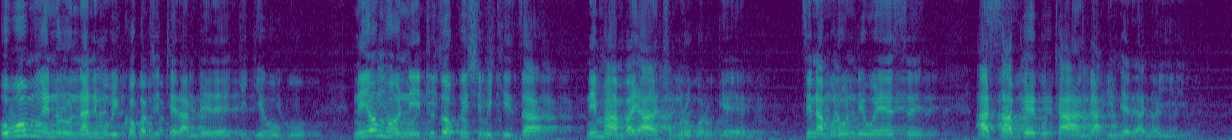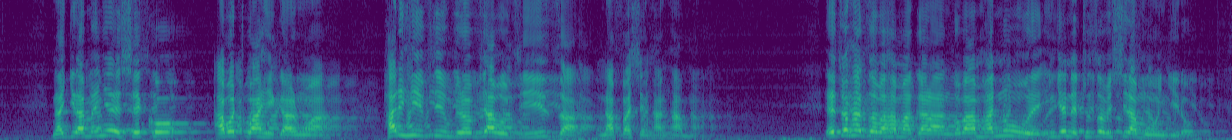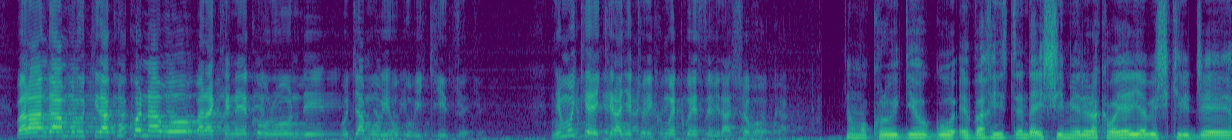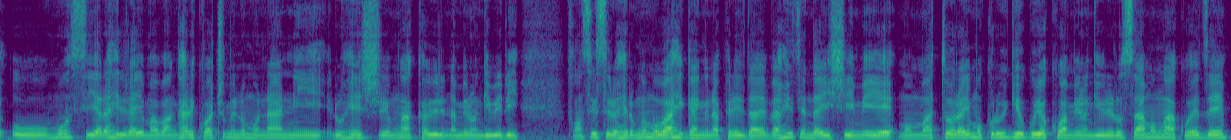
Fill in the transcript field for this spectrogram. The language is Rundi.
ubumwe n'urunani mu bikorwa by'iterambere ry'igihugu niyo nkoni tuzokwishimikiza n'impamba yacu muri urwo rugendo zina murundi wese asabwe gutanga intererano yiwe nagira amenyeshe ko abo twahiganwa hariho ibyiyumviro byabo byiza nafashe nka nkama ejo nkazobahamagara ngo bampanure ingene tuzobishyira mu ngiro barangamburukira kuko nabo barakeneye ko Burundi bujya mu bihugu bikize ntimukekeranye turi kumwe twese birashoboka umukuru w'igihugu Evariste ndayishimiye rero akaba yari yabishikirije umunsi yarahirira ayo mabanga hari ku cumi n'umunani ruheshe mwaka bibiri na mirongo ibiri francis rohera umwe mu bahiganywe na perezida Evariste ndayishimiye mu matora y'umukuru w'igihugu yo kuwa mirongo ibiri umwaka uheze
